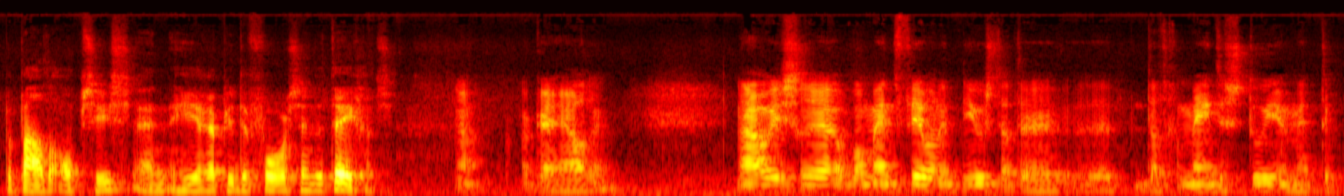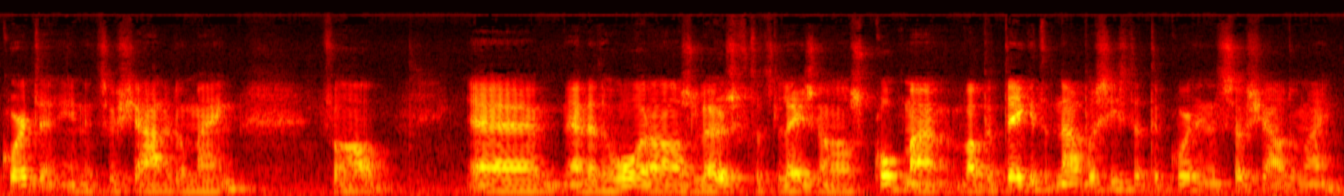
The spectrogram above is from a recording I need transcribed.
bepaalde opties. En hier heb je de voor's en de tegens. Ja, oké, helder. Nou is er eh, op het moment veel in het nieuws dat, er, eh, dat gemeenten stoeien met tekorten in het sociale domein. Vooral. Ja, dat horen dan als leus of dat lezen dan als kop. Maar wat betekent het nou precies, dat tekort in het sociaal domein?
